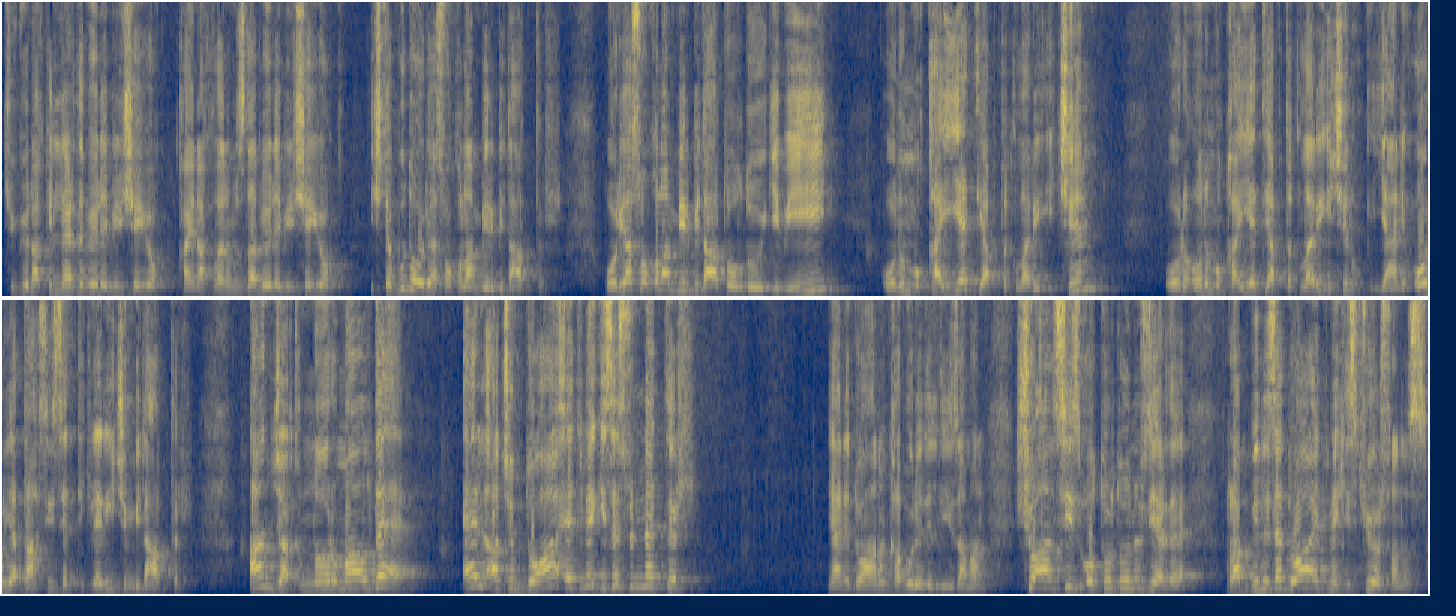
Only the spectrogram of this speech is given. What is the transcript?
Çünkü nakillerde böyle bir şey yok. Kaynaklarımızda böyle bir şey yok. İşte bu da oraya sokulan bir bid'attır. Oraya sokulan bir bid'at olduğu gibi onu mukayyet yaptıkları için onu mukayyet yaptıkları için yani oraya tahsis ettikleri için bid'attır. Ancak normalde el açıp dua etmek ise sünnettir. Yani duanın kabul edildiği zaman. Şu an siz oturduğunuz yerde Rabbinize dua etmek istiyorsanız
